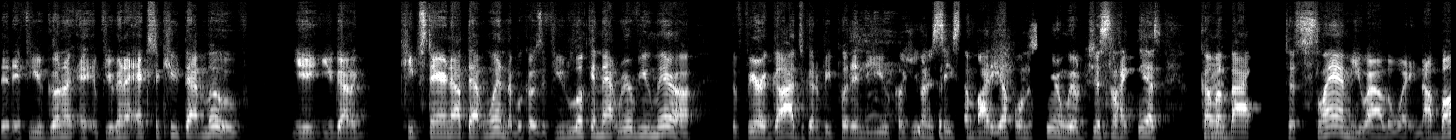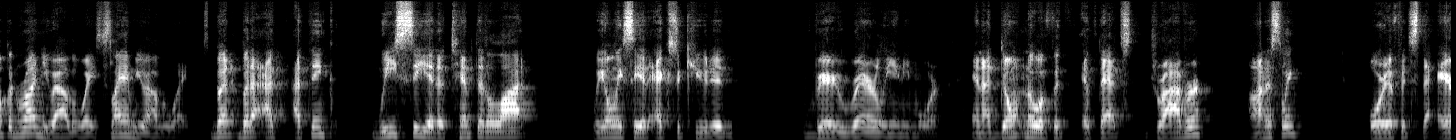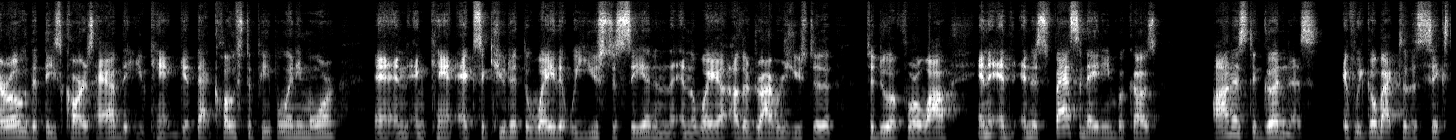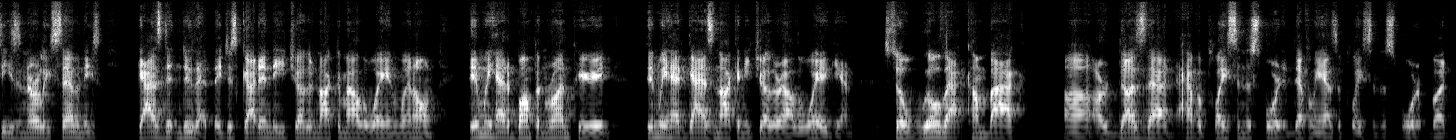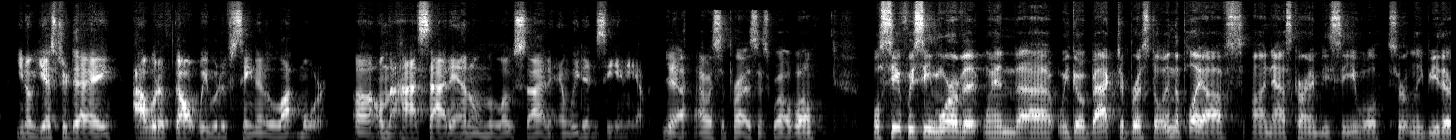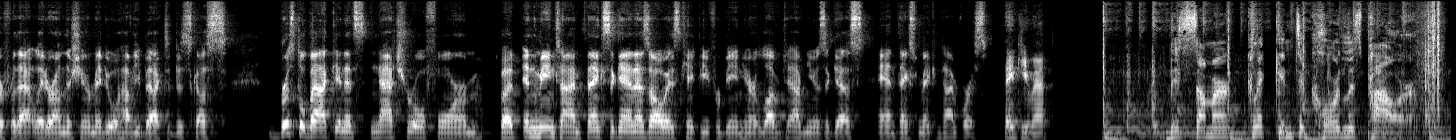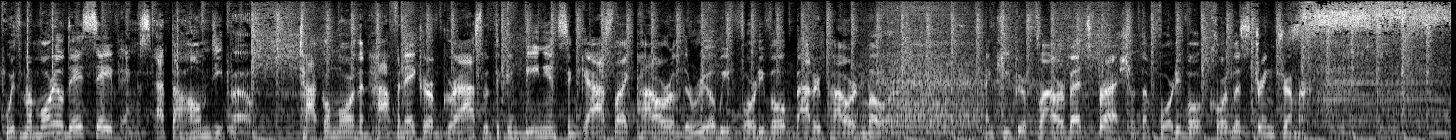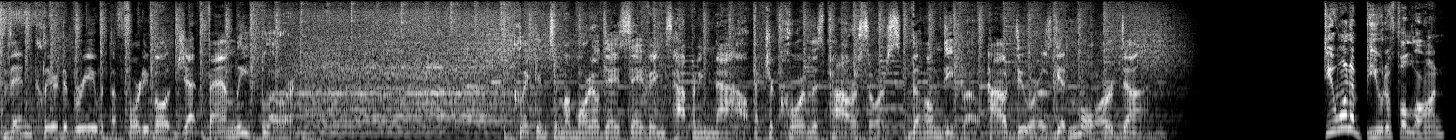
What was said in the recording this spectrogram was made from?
that if you're gonna if you're gonna execute that move, you you got to keep staring out that window because if you look in that rearview mirror, the fear of God's going to be put into you because you're going to see somebody up on the steering wheel just like this coming right. back to slam you out of the way, not bump and run you out of the way, slam you out of the way. But but I I think we see it attempted a lot We only see it executed very rarely anymore. And I don't know if it if that's driver, honestly, or if it's the aero that these cars have that you can't get that close to people anymore and and can't execute it the way that we used to see it and the, and the way other drivers used to to do it for a while. And, and and it's fascinating because honest to goodness, if we go back to the 60s and early 70s, guys didn't do that. They just got into each other, knocked them out of the way, and went on. Then we had a bump and run period. Then we had guys knocking each other out of the way again. So will that come back? Uh, or does that have a place in the sport? It definitely has a place in the sport. But you know, yesterday I would have thought we would have seen it a lot more uh, on the high side and on the low side, and we didn't see any of it. Yeah, I was surprised as well. Well, we'll see if we see more of it when uh, we go back to Bristol in the playoffs on NASCAR NBC. We'll certainly be there for that later on this year. Maybe we'll have you back to discuss Bristol back in its natural form. But in the meantime, thanks again, as always, KP, for being here. Loved having you as a guest, and thanks for making time for us. Thank you, man. This summer, click into cordless power with Memorial Day savings at the Home Depot. Tackle more than half an acre of grass with the convenience and gas like power of the Ryobi 40 volt battery powered mower. And keep your flower beds fresh with the 40 volt cordless string trimmer. Then clear debris with the 40 volt jet fan leaf blower. Click into Memorial Day savings happening now at your cordless power source, the Home Depot. How doers get more done. Do you want a beautiful lawn?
